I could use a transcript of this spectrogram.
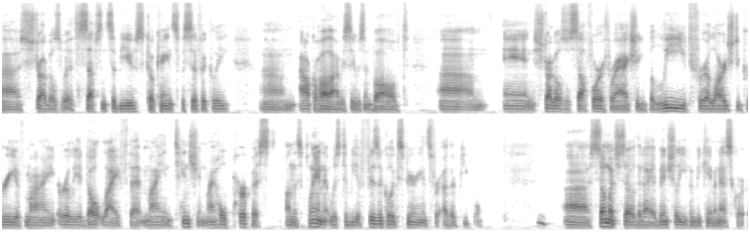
uh, struggles with substance abuse, cocaine specifically, um, alcohol obviously was involved, um, and struggles with self worth, where I actually believed for a large degree of my early adult life that my intention, my whole purpose on this planet was to be a physical experience for other people. Uh, so much so that I eventually even became an escort.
